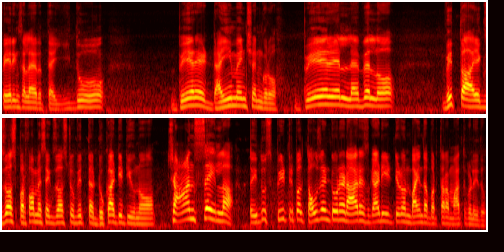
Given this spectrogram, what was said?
ಫೇರಿಂಗ್ಸ್ ಎಲ್ಲ ಇರುತ್ತೆ. ಇದು ಬೇರೆ ಡೈಮೆನ್ಷನ್ ಗುರು. ಬೇರೆ level with exhaust performance exhaust with Ducati tune ಚಾನ್ಸೇ ಇಲ್ಲ. ಇದು Speed Triple thousand two hundred R S ಗಾಡಿ ಇಟ್ಟಿರೋನ್ ಬಾಯಿಂದ ಬರ್ತಾರೆ ಮಾತುಗಳು ಇದು.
